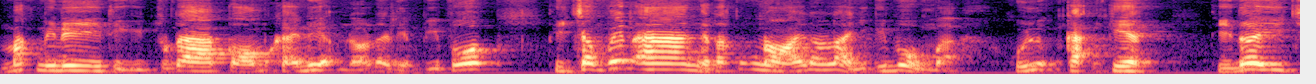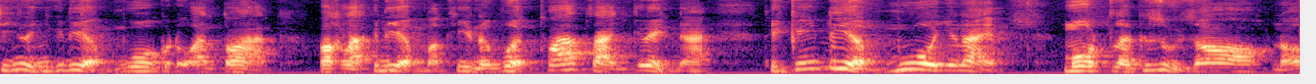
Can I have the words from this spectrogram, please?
Mac Mini thì chúng ta có một khái niệm đó là điểm pivot thì trong vết A người ta cũng nói đó là những cái vùng mà khối lượng cạn kiệt. Thì đây chính là những cái điểm mua có độ an toàn hoặc là cái điểm mà khi nó vượt thoát ra những cái đỉnh này. Thì cái điểm mua như này một là cái rủi ro nó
